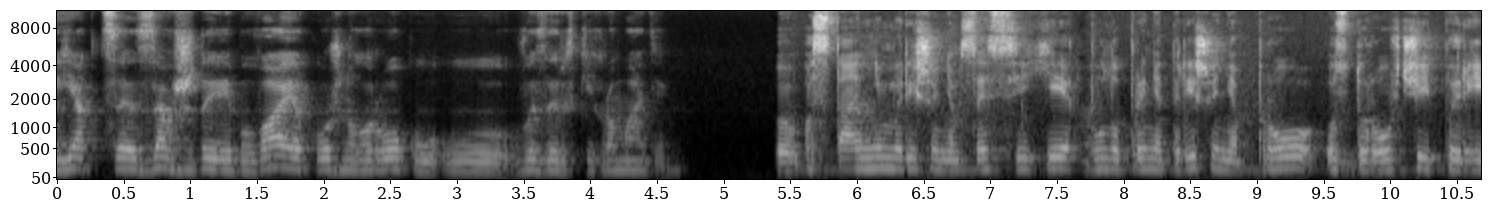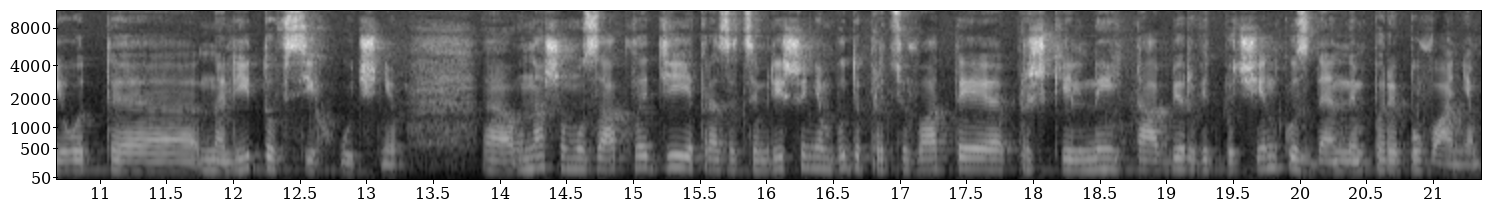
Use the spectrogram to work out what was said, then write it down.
як це завжди буває кожного року у Визирській громаді? Останнім рішенням сесії було прийнято рішення про оздоровчий період е, на літо всіх учнів. Е, У нашому закладі якраз за цим рішенням буде працювати пришкільний табір відпочинку з денним перебуванням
